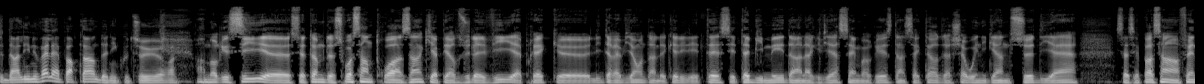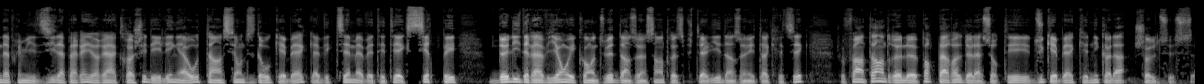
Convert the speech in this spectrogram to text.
Dans les nouvelles importantes de Couture. En Mauricie, euh, cet homme de 63 ans qui a perdu la vie après que l'hydravion dans lequel il était s'est abîmé dans la rivière Saint-Maurice, dans le secteur de Shawinigan Sud hier. Ça s'est passé en fin d'après-midi. L'appareil aurait accroché des lignes à haute tension d'Hydro-Québec. La victime avait été extirpée de l'hydravion et conduite dans un centre hospitalier dans un état critique. Je vous fais entendre le porte-parole de la Sûreté du Québec, Nicolas Scholtus.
